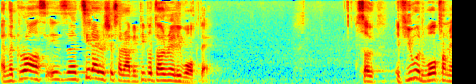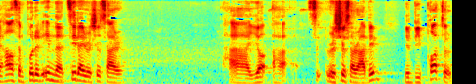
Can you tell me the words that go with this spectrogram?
and the grass is uh, Tzirei Rishus Harabim. People don't really walk there. So if you would walk from your house and put it in the ha, Rishus Harabim, you'd be potter.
